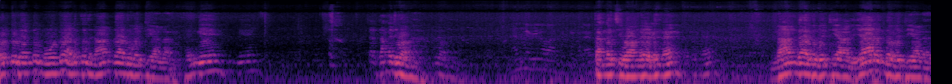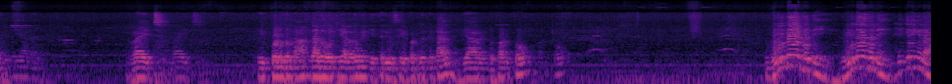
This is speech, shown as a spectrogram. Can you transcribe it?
ஒன்று ரெண்டு மூன்று அடுத்தது நான்காவது வெற்றியாளர். எங்கே? தங்கச்சி வாங்க. தங்கச்சி வாங்க எடுங்க. நான்காவது வெற்றியாளர். யார் இந்த வெற்றியாளர்? ரைட் ரைட் இப்பொழுது நான்காவது வெற்றியாளரும் இங்கே தெரிவு செய்யப்பட்டிருக்கிறார் யார் என்று பார்ப்போம். வீணாதனி வீணாதனி நிக்கிறீங்களா?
